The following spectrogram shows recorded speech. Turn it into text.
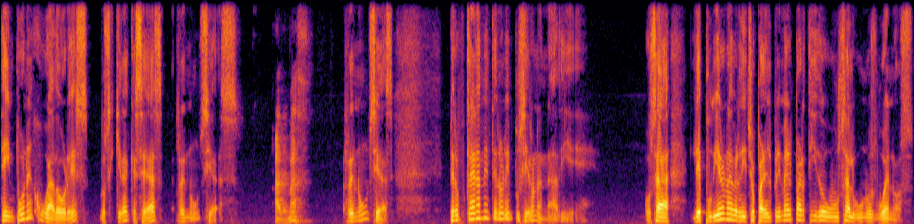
te imponen jugadores, los que quieran que seas, renuncias. Además. Renuncias. Pero claramente no le impusieron a nadie. O sea, le pudieron haber dicho, para el primer partido usa algunos buenos.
